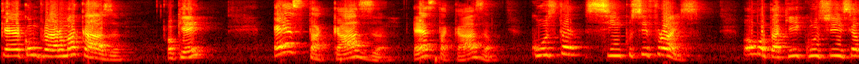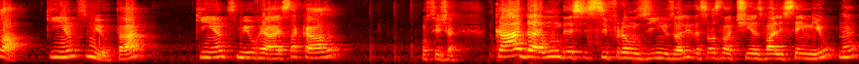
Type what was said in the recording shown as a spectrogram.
quer comprar uma casa, ok? Esta casa, esta casa, custa 5 cifrões. Vamos botar aqui, custe, sei lá, 500 mil, tá? 500 mil reais essa casa. Ou seja, cada um desses cifrãozinhos ali, dessas notinhas, vale 100 mil, né?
